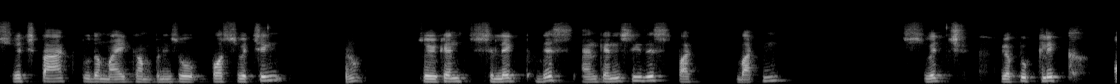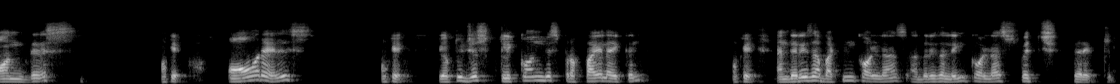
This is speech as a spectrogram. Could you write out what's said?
switch back to the my company. So for switching, you know, so you can select this and can you see this but button switch? You have to click on this. Okay, or else, okay, you have to just click on this profile icon. Okay, and there is a button called as uh, there is a link called as switch directory.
